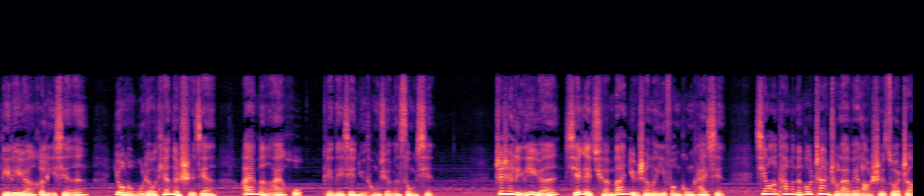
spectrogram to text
李丽媛和李新恩用了五六天的时间，挨门挨户给那些女同学们送信。这是李丽媛写给全班女生的一封公开信，希望她们能够站出来为老师作证。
